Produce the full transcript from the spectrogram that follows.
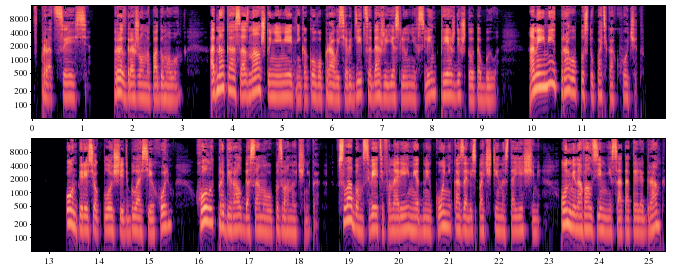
В процессе, раздраженно подумал он. Однако осознал, что не имеет никакого права сердиться, даже если у них с Лин прежде что-то было. Она имеет право поступать как хочет. Он пересек площадь Бласия-Хольм, холод пробирал до самого позвоночника. В слабом свете фонарей медные кони казались почти настоящими — Он миновал зимний сад отеля «Гранд»,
